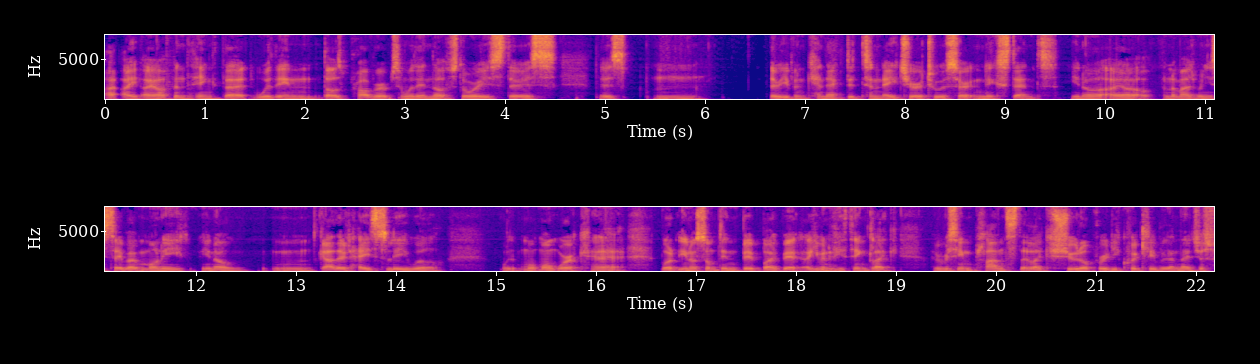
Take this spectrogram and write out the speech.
I, I often think that within those proverbs and within those stories, there's there's mm, they're even connected to nature to a certain extent. You know, I often imagine when you say about money, you know, mm, gathered hastily will- won't won't work. Uh, but you know, something bit by bit. Like, even if you think like, I've ever seen plants that like shoot up really quickly, but then they just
